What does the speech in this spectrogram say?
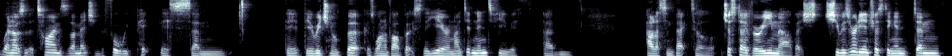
when I was at the Times, as I mentioned before, we picked this um, the the original book as one of our books of the year, and I did an interview with um, Alison Bechdel just over email, but she, she was really interesting. And um,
